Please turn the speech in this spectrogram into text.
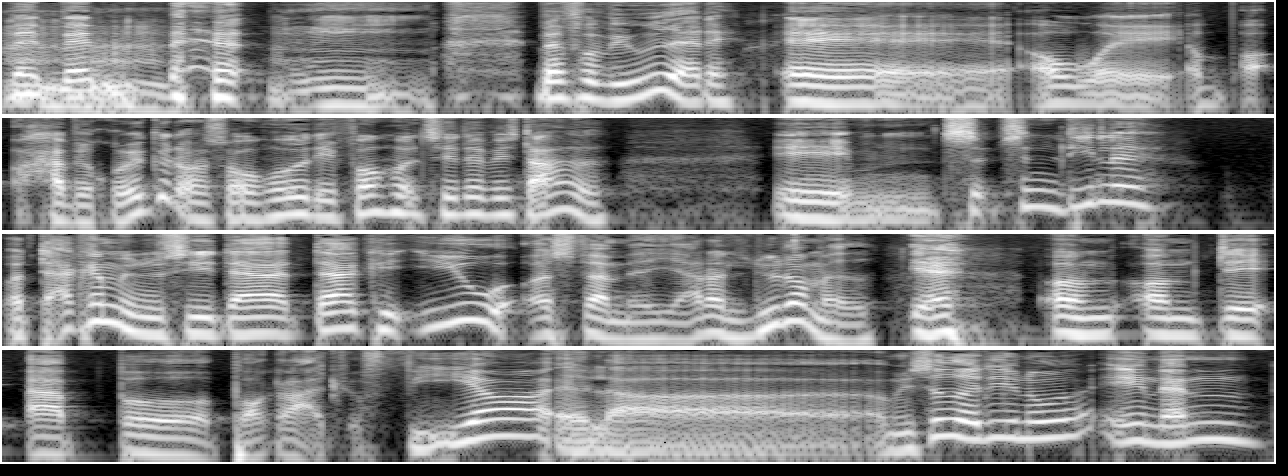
hvad, hvad, mm, hvad får vi ud af det? Øh, og, øh, og har vi rykket os overhovedet i forhold til, da vi startede? Øh, så, sådan en lille... Og der kan man jo sige, der, der kan I jo også være med, jer der lytter med. Ja, Om, om det er på, på Radio 4, eller om I sidder lige nu en eller anden,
